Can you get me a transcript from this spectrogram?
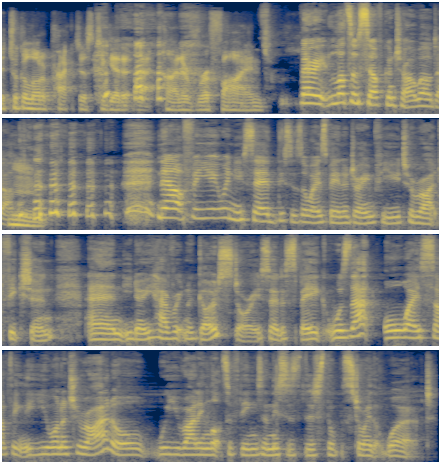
it took a lot of practice to get it that kind of refined. Very lots of self control. Well done. Mm. now, for you, when you said this has always been a dream for you to write fiction, and you know you have written a ghost story, so to speak, was that always something that you wanted to write, or were you writing lots of things, and this is just the story that worked?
